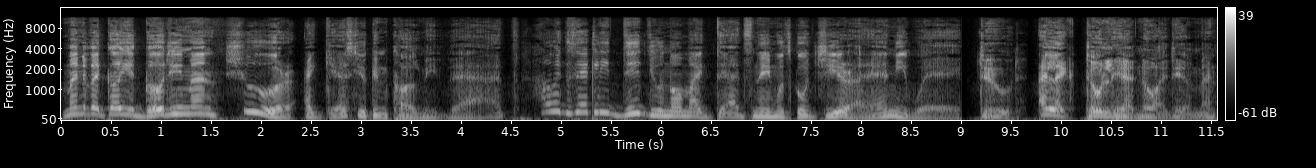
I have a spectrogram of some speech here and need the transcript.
Mind if I call you Goji, man? Sure, I guess you can call me that. How exactly did you know my dad's name was Gojira anyway? Dude, I like totally had no idea, man.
